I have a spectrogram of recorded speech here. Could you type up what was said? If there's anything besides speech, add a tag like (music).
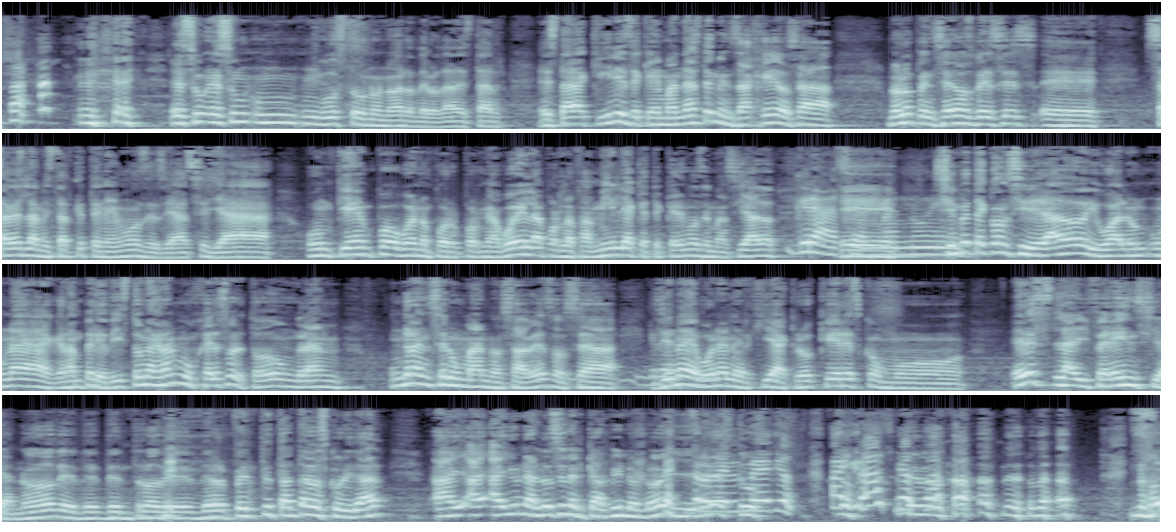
(laughs) es un, es un, un, gusto, un honor, de verdad, estar, estar aquí. Desde que me mandaste mensaje, o sea, no lo pensé dos veces. Eh, sabes la amistad que tenemos desde hace ya un tiempo, bueno, por, por mi abuela, por la familia, que te queremos demasiado. Gracias, eh, Manuel. Siempre te he considerado igual una gran periodista, una gran mujer, sobre todo un gran, un gran ser humano, ¿sabes? O sea, llena de buena energía. Creo que eres como... Eres la diferencia, ¿no? De, dentro de de repente tanta oscuridad, hay, hay, una luz en el camino, ¿no? Y dentro del medio. Ay, (laughs) gracias. De verdad, de verdad. No, sí.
